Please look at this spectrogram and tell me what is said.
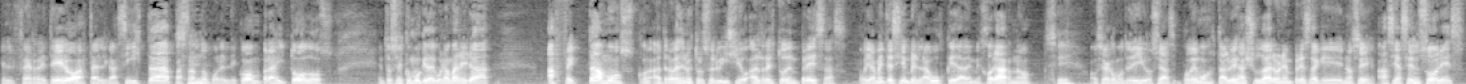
el ferretero hasta el gasista, pasando Sí. por el de compras y todos. Entonces, como que de alguna manera afectamos a través de nuestro servicio al resto de empresas. Obviamente siempre en la búsqueda de mejorar, ¿no? Sí. O sea, como te digo, o sea, podemos tal vez ayudar a una empresa que, no sé, hace ascensores,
